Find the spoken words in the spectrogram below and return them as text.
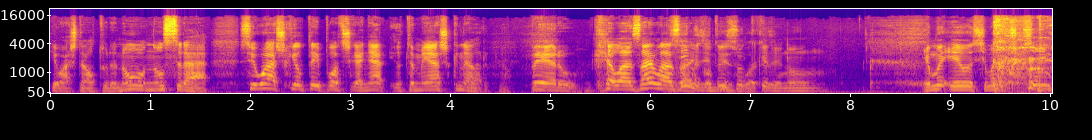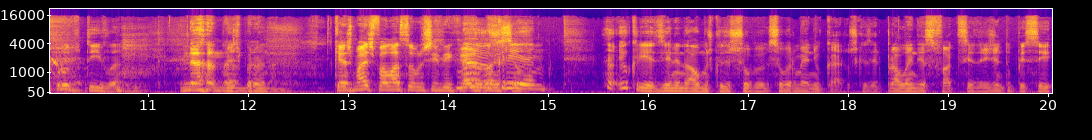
eu acho que na altura não, não será. Se eu acho que ele tem hipóteses de ganhar, eu também acho que não. Claro que não. Pero, que é sai, lá sai. Mas então isso, quer dizer, não. É, uma, é chamada discussão improdutiva. Não, não, mas, não, não, não. Queres mais falar sobre os sindicatos? Não, eu queria... Não, eu queria dizer ainda algumas coisas sobre, sobre Arménio Carlos. Quer dizer, para além desse facto de ser dirigente do PC,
